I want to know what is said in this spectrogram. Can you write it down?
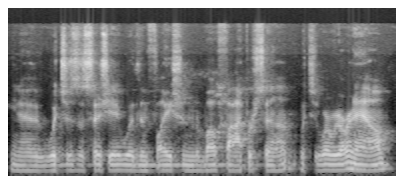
you know, which is associated with inflation above 5%, which is where we are now,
